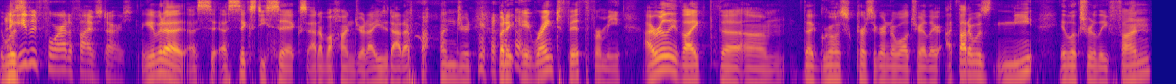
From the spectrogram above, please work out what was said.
it I gave it four out of five stars. I gave it a, a, a 66 out of 100. I used it out of 100, but it, it ranked fifth for me. I really liked the um the Curse of Grindelwald trailer. I thought it was neat. It looks really fun.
